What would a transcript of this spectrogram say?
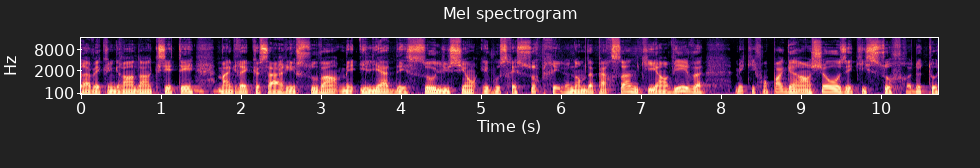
avec une grande anxiété, malgré que ça arrive souvent, mais il y a des solutions et vous serez surpris le nombre de personnes qui en vivent, mais qui font pas grand-chose et qui souffrent de tout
